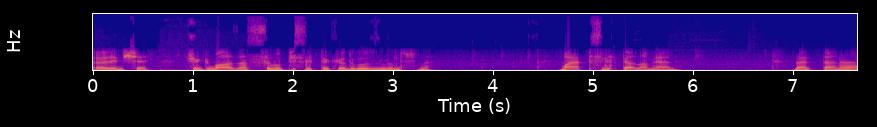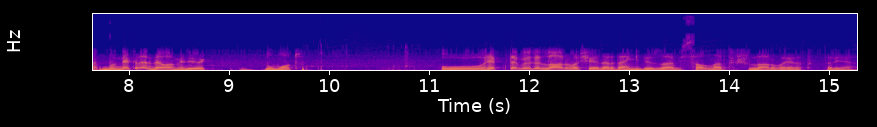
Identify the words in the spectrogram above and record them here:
öyle bir şey. Çünkü bazen sıvı pislik döküyordu Godzilla'nın üstüne. Baya pislik bir adam yani. Ben tane bu ne kadar devam ediyor bu mod? Oo hep de böyle larva şeylerden gidiyoruz abi. Salın artık şu larva yaratıkları ya.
